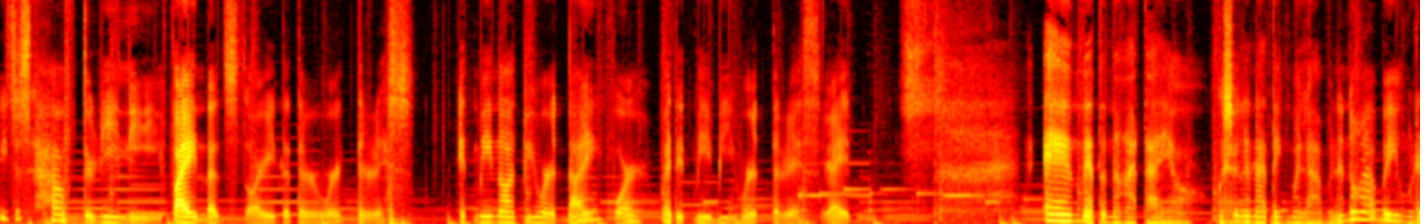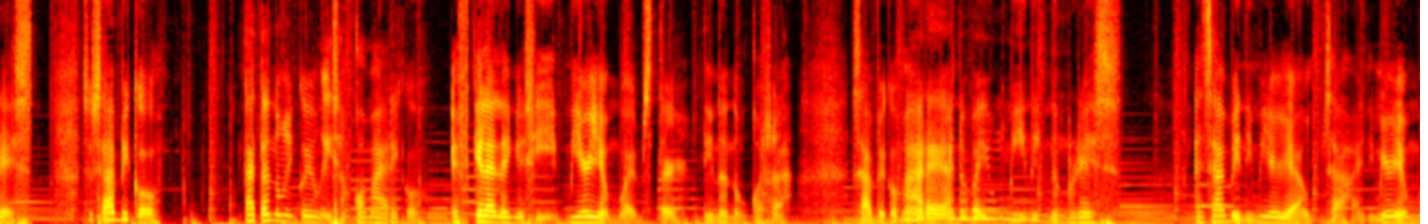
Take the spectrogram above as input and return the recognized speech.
we just have to really find that story that they're worth the risk. It may not be worth dying for, but it may be worth the risk, right? And eto na nga tayo. Gusto na nating malaman, ano nga ba yung rest? So sabi ko, tatanungin ko yung isang kumare ko if kilala niyo si Miriam Webster. Tinanong ko siya. Sabi ko, Mare, ano ba yung meaning ng rest? Ang sabi ni Miriam sa akin, ni Miriam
